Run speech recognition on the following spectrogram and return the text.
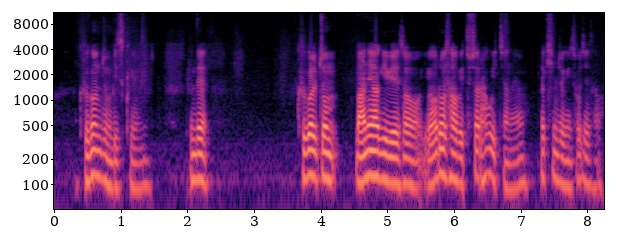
그건 좀 리스크예요. 근데 그걸 좀 만회하기 위해서 여러 사업에 투자를 하고 있잖아요. 핵심적인 소재 사업.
